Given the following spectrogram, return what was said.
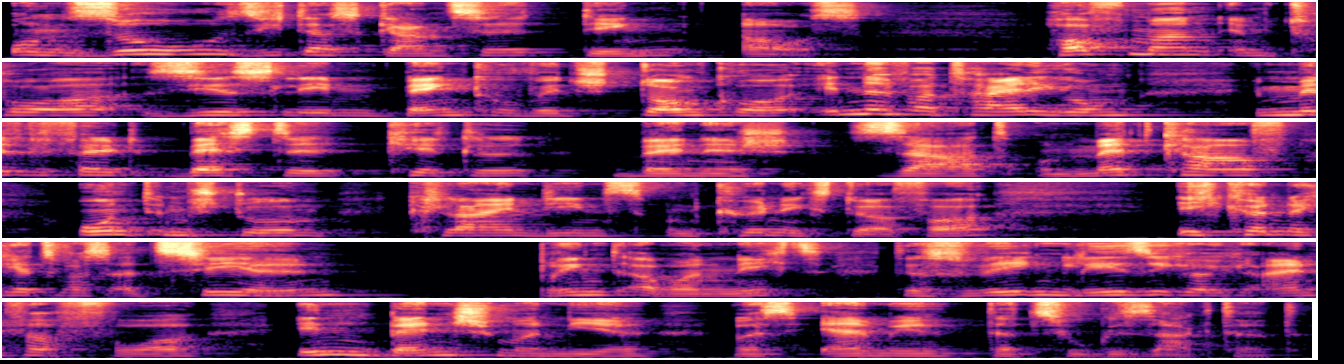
Und so sieht das ganze Ding aus. Hoffmann im Tor, Siersleben, Benkovic, Donkor in der Verteidigung, im Mittelfeld Beste, Kittel, Benesch, Saad und Metcalf und im Sturm Kleindienst und Königsdörfer. Ich könnte euch jetzt was erzählen, bringt aber nichts, deswegen lese ich euch einfach vor in Bench-Manier, was er mir dazu gesagt hat.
